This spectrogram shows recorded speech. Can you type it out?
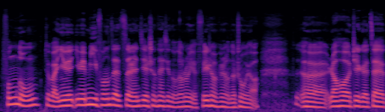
蜂农，对吧？因为因为蜜蜂在自然界生态系统当中也非常非常的重要，呃，然后这个在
